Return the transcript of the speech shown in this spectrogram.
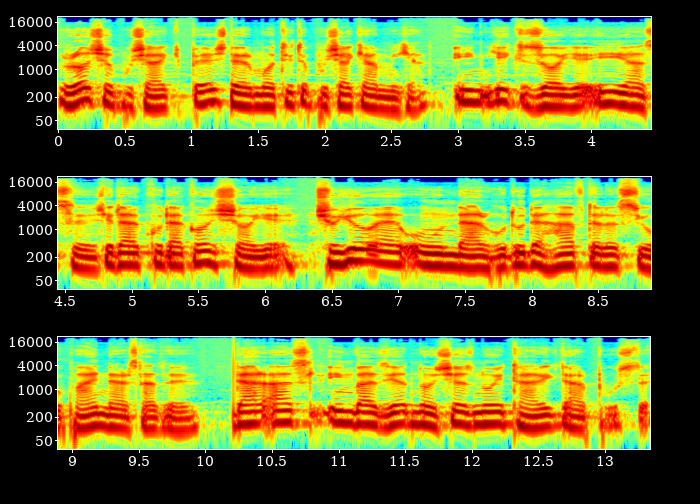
راش پوشک بهش درماتیت پوشک هم میگن. این یک زایعه ای هستش که در کودکان شایع. شیوع اون در حدود 7 تا 35 درصده. در اصل این وضعیت ناشی از نوعی تحریک در پوسته.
